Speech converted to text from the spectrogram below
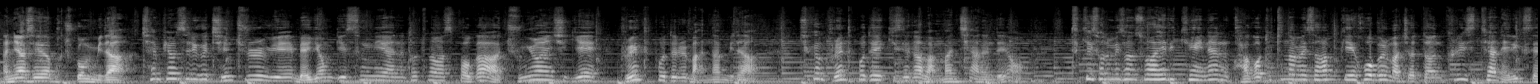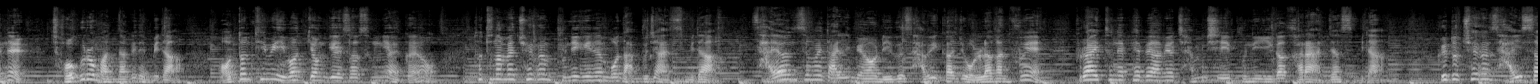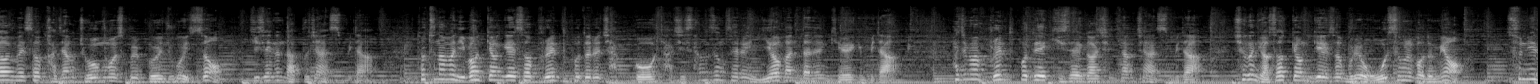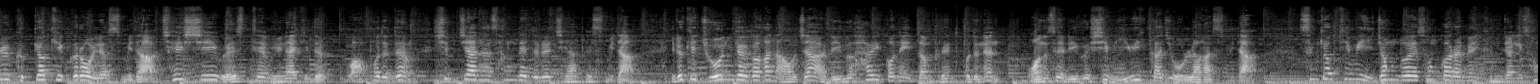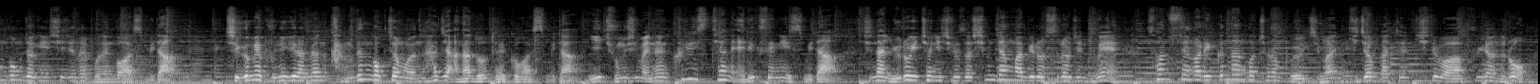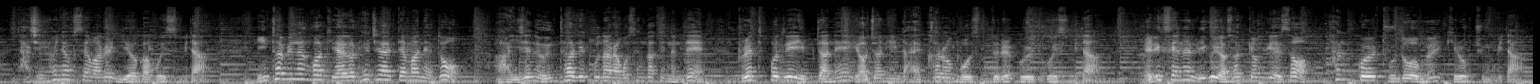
안녕하세요 박주공입니다. 챔피언스리그 진출을 위해 매경기 승리하는 토트넘 스퍼가 중요한 시기에 브렌트포드를 만납니다. 최근 브렌트포드의 기세가 만만치 않은데요. 특히 손흥민 선수와 해리케인은 과거 토트넘에서 함께 호흡을 맞췄던 크리스티안 에릭센을 적으로 만나게 됩니다. 어떤 팀이 이번 경기에서 승리할까요? 토트넘의 최근 분위기는 뭐 나쁘지 않습니다. 4연승을 달리며 리그 4위까지 올라간 후에 브라이튼에 패배하며 잠시 분위기가 가라앉았습니다. 그래도 최근 4위 싸움에서 가장 좋은 모습을 보여주고 있어 기세는 나쁘지 않습니다. 토트넘은 이번 경기에서 브렌트포드를 잡고 다시 상승세를 이어간다는 계획입니다. 하지만 브렌트포드의 기세가 심상치 않습니다. 최근 6경기에서 무려 5승을 거두며 순위를 급격히 끌어올렸습니다. 첼시, 웨스트햄 유나이티드, 와퍼드 등 쉽지 않은 상대들을 제압했습니다. 이렇게 좋은 결과가 나오자 리그 하위권에 있던 브렌트포드는 어느새 리그 12위까지 올라갔습니다. 승격팀이 이 정도의 성과라면 굉장히 성공적인 시즌을 보낸 것 같습니다. 지금의 분위기라면 강등 걱정은 하지 않아도 될 것 같습니다. 이 중심에는 크리스티안 에릭센이 있습니다. 지난 유로 2020에서 심장마비로 쓰러진 후에 선수 생활이 끝난 것처럼 보였지만 기적 같은 치료와 훈련으로 다시 현역 생활을 이어가고 있습니다. 인터밀란과 계약을 해지할 때만 해도 아 이제는 은퇴하겠구나라고 생각했는데 브렌트포드에 입단해 여전히 날카로운 모습들을 보여주고 있습니다. 에릭센은 리그 6경기에서 한 골 두 도움을 기록 중입니다.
